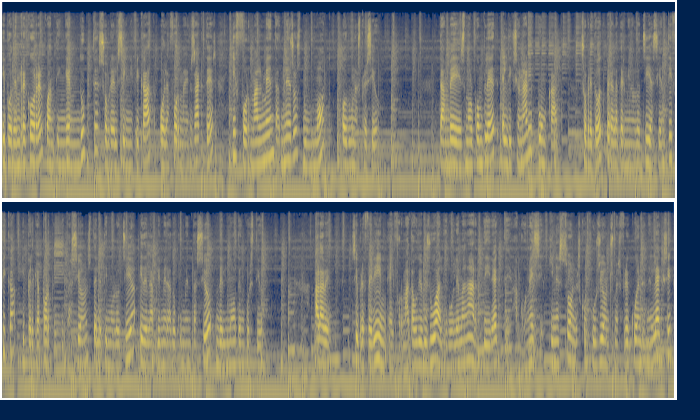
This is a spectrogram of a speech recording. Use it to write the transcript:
Hi podem recórrer quan tinguem dubtes sobre el significat o la forma exactes i formalment admesos d'un mot o d'una expressió. També és molt complet el Diccionari .cat, sobretot per a la terminologia científica i perquè aporta indicacions de l'etimologia i de la primera documentació del mot en qüestió. Ara bé, si preferim el format audiovisual i volem anar directe a conèixer quines són les confusions més freqüents en el lèxic,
